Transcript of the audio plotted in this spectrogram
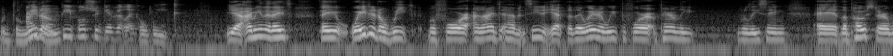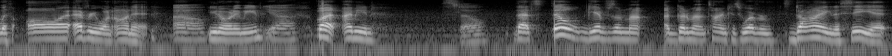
would I delete think them. people should give it like a week. Yeah, I mean they they waited a week before, and I haven't seen it yet, but they waited a week before apparently releasing a the poster with all everyone on it. Oh. You know what I mean? Yeah. But I mean Still. that still gives them a, a good amount of time because whoever's dying to see it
